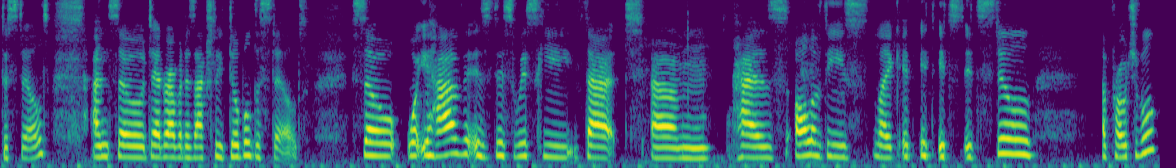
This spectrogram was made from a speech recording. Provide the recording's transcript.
distilled, and so Dead Rabbit is actually double distilled. So what you have is this whiskey that um, has all of these like it, it it's it's still approachable.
